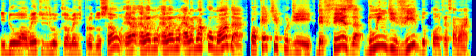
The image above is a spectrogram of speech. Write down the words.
e do aumento de lucros, aumento de produção, ela, ela, não, ela, não, ela não acomoda qualquer tipo de defesa do indivíduo contra essa máquina.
